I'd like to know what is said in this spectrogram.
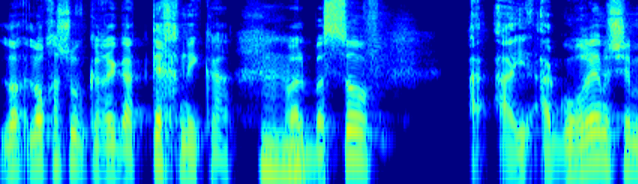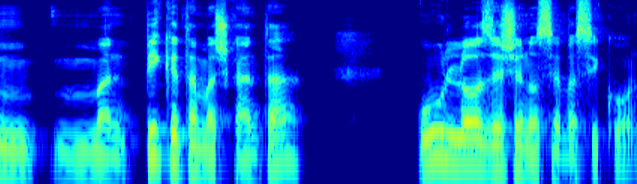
לא, לא חשוב כרגע הטכניקה, mm-hmm. אבל בסוף הגורם שמנפיק את המשכנתה הוא לא זה שנושא בסיכון,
